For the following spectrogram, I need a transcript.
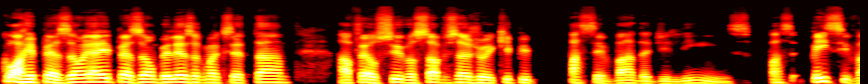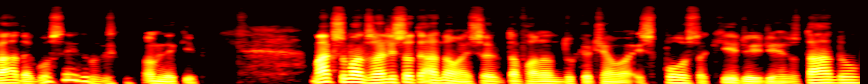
Corre, Pezão. E aí, Pezão, beleza? Como é que você tá? Rafael Silva, salve, Sérgio, equipe Passevada de Lins. Passe... Peicivada, gostei do nome da equipe. Max Humanos, ali só Ah, não, isso está falando do que eu tinha exposto aqui de, de resultado.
